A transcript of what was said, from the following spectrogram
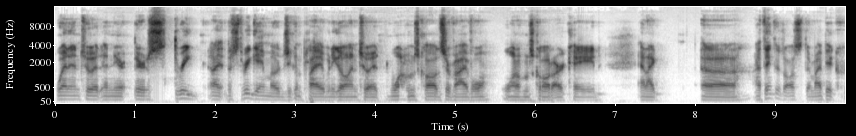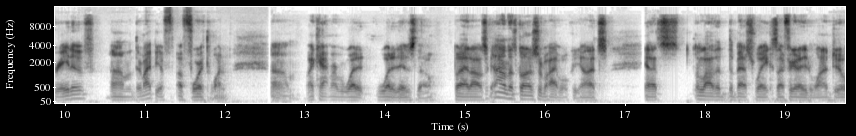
went into it, and there's three uh, there's three game modes you can play when you go into it. One of them's called survival. One of them's called arcade, and I uh, I think there's also there might be a creative. Um, there might be a, a fourth one. Um, I can't remember what it what it is though. But I was like, oh, let's go into survival. You know, that's that's a lot of the, the best way because I figured I didn't want to do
